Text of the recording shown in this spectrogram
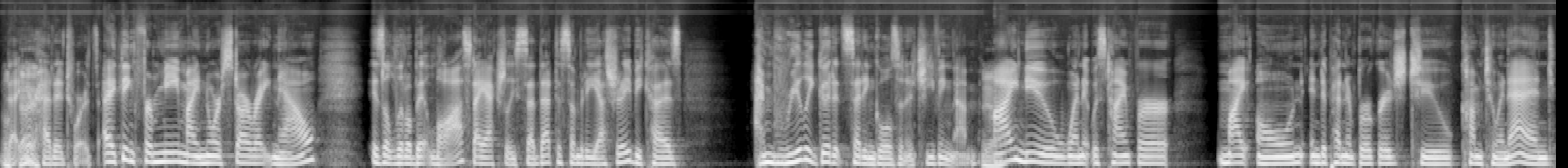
that Okay. you're headed towards. I think for me, my North Star right now is a little bit lost. I actually said that to somebody yesterday because I'm really good at setting goals and achieving them. Yeah. I knew when it was time for my own independent brokerage to come to an end,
